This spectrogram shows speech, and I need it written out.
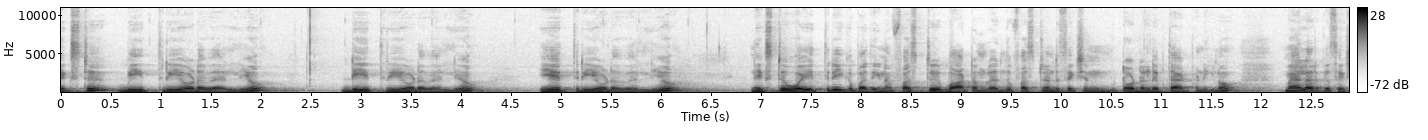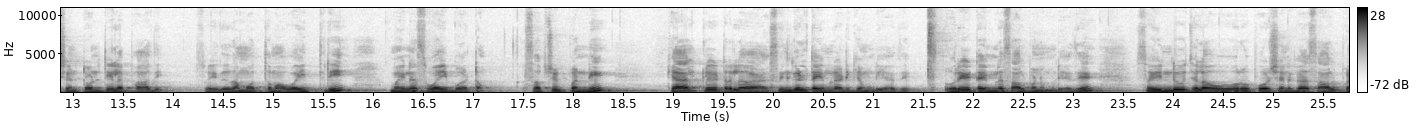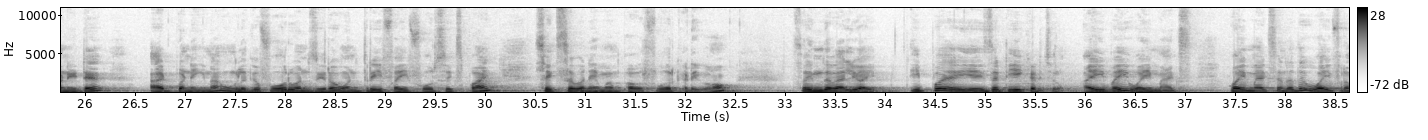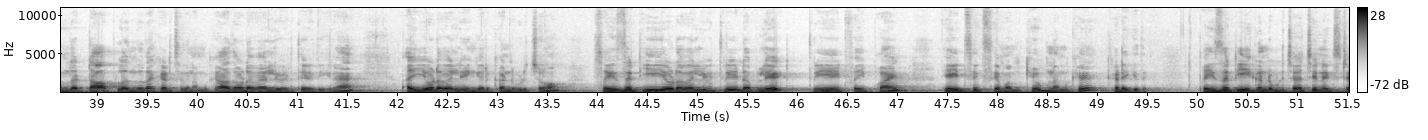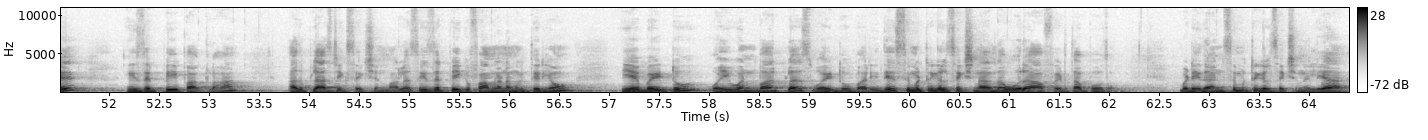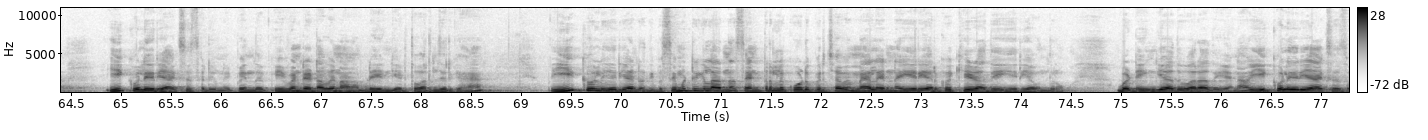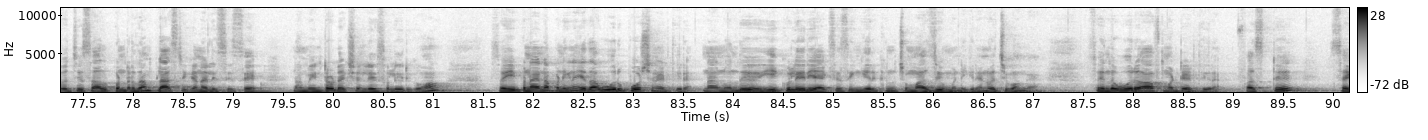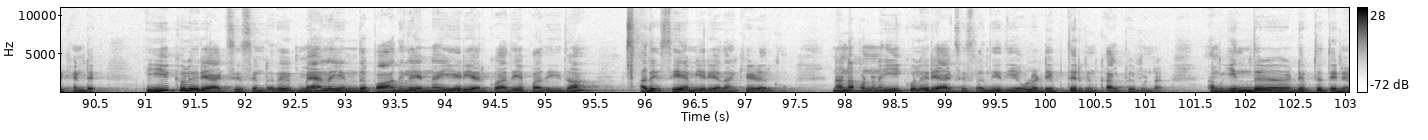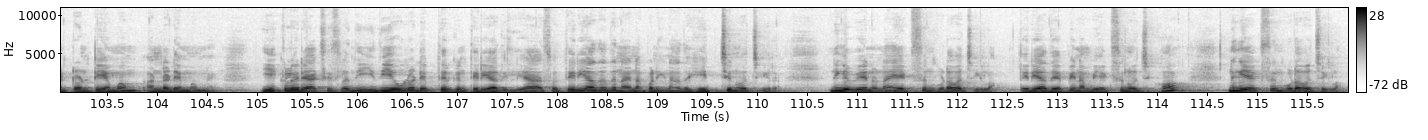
நெக்ஸ்ட்டு பி த்ரீயோட வேல்யூ டி த்ரீயோட வேல்யூ ஏ த்ரீயோட வேல்யூ நெக்ஸ்ட்டு ஒய் த்ரீக்கு பார்த்தீங்கன்னா ஃபஸ்ட்டு பாட்டம்லேருந்து ஃபஸ்ட் ரெண்டு செக்ஷன் டோட்டல் டெப்த் ஆட் பண்ணிக்கணும். மேலே இருக்க செக்ஷன் டுவெண்ட்டியில் பாதி. ஸோ இதுதான் மொத்தமாக Y three minus Y bottom substitute பண்ணி கேல்குலேட்டரில் சிங்கிள் டைமில் அடிக்க முடியாது. ஒரே டைமில் சால்வ் பண்ண முடியாது. ஸோ இண்டிவிஜுவலாக ஒவ்வொரு போர்ஷனுக்காக சால்வ் பண்ணிவிட்டு ஆட் பண்ணிங்கன்னா உங்களுக்கு four one zero one three five four six point six seven mm power four கிடைக்கும். ஸோ இந்த வேல்யூ ஐ இப்போ இசட் இ கிடச்சிரும். I by Y max Y மேக்ஸ்ன்றது Y from the டாப்லேருந்து தான் கிடச்சிது நமக்கு. அதோட வேல்யூ எடுத்து எழுதிக்கிறேன். ஐயோட வேல்யூ இங்கே கண்டுபிடிச்சோம். So Z இயோட value three double eight three eight five point eight six mm cube நமக்கு கிடைக்குது. இப்போ இசட் இ கண்டுபிடிச்சாச்சு நெக்ஸ்ட்டு இசட் பி பார்க்கலாம். அது பிளாஸ்டிக் செக்ஷன் மாடலஸ் இசட் பிக்கு ஃபார்மில் நமக்கு தெரியும். A by two Y one bar plus Y two bar இதே சிமெட்ரிக்கல் செக்ஷனாக இருந்தால் ஒரு ஆஃப் எடுத்தால் போதும். பட் இது அன்சிமெட்ரிக்கல் செக்ஷன் இல்லையா? ஈக்குவல் ஏரியா ஆக்சஸ் எடுக்கணும் இப்போ இந்த ஈவெண்ட் டேட்டாவே நான் அப்படியே இங்கே எடுத்து வரைஞ்சிருக்கேன். இப்போ ஈக்குவல் ஏரியான்றது இப்போ சிமெட்ரிக்கலாக இருந்தால் சென்டரில் கோடு பிரித்தாவே மேலே என்ன ஏரியா இருக்கோ கீழே அதே ஏரியா வந்துடும் பட் இங்கே அது வராது. ஏன்னா ஈக்குவல் ஏரியா ஆக்சஸ் வச்சு சால்வ் பண்ணுறது தான் பிளாஸ்டிக் அனாலிசிஸே நம்ம இன்ட்ரோடக்ஷன்லேயே சொல்லியிருக்கோம். ஸோ இப்போ நான் என்ன பண்ணிக்கிறேன்? ஏதாவது ஒரு போர்ஷன் எடுத்துக்கிறேன். நான் வந்து ஈக்குவல் ஏரியா ஆக்சஸ் இங்கே இருக்குன்னு சும்மா அசியூம் பண்ணிக்கிறேன்னு வச்சுக்கோங்க. ஸோ இந்த ஒரு ஆஃப் மட்டும் எடுத்துக்கிறேன். ஃபஸ்ட்டு செகண்டு ஈக்குவல் ஏரியா ஆக்சிஸ்ன்றது மேலே இந்த பாதியில் என்ன ஏரியா இருக்கோ அதே பாதி தான் அதே சேம் ஏரியா தான் கீழே இருக்கும். நான் என்ன பண்ணேன்னா ஈக்குவல் ஏரியா ஆக்சிஸ்லேருந்து இது எவ்வளோ டெப்த் இருக்குதுன்னு கால்குலேட் பண்ணுறேன் நமக்கு இந்த டெப்த்து தெரியும் டுவெண்ட்டி எம்எம் ஹண்ட்ரட் எம்எம்னு ஈக்குவலரி ஆக்சிஸ்லேருந்து இது எவ்வளோ டெப்த் இருக்குன்னு தெரியாது இல்லையா? ஸோ தெரியாதது நான் என்ன பண்ணிங்கன்னா அதை ஹெச்னு வச்சுக்கிறேன். நீங்கள் வேணும்னா எக்ஸுன்னு கூட வச்சுக்கலாம். தெரியாத எப்பயும் நம்ம எக்ஸுன்னு வச்சுக்கோம் நீங்கள் எக்ஸுன்னு கூட வச்சுக்கலாம்.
